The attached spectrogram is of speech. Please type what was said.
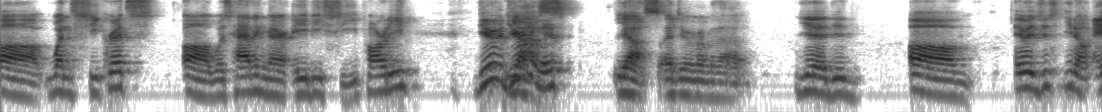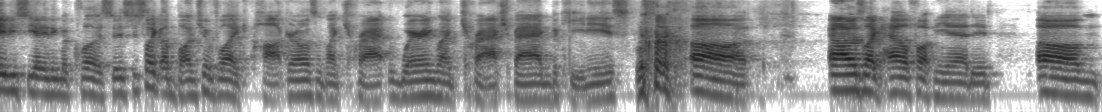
uh when Seacrets uh was having their ABC party. Do you do you remember this? yes. yes, I do remember that. Yeah, dude. um, it was just you know ABC anything but close. So it's just like a bunch of like hot girls and like tra- wearing like trash bag bikinis. Uh, and I was like, hell fucking yeah, dude. Um,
